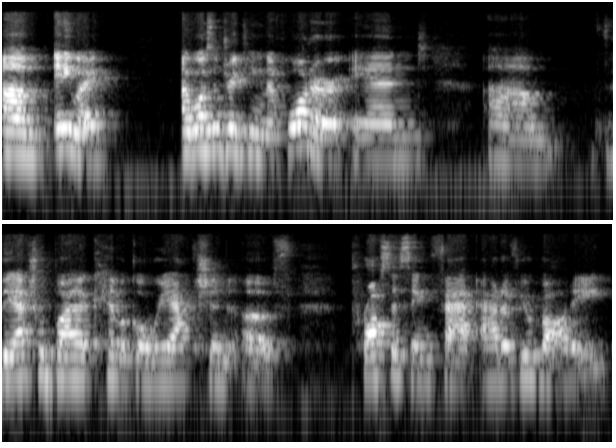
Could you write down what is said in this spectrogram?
Um, anyway, I wasn't drinking enough water, and um, the actual biochemical reaction of processing fat out of your body,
